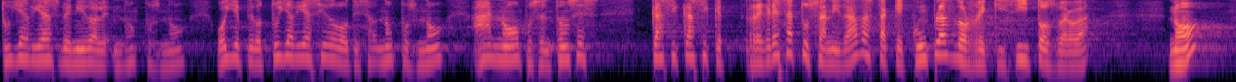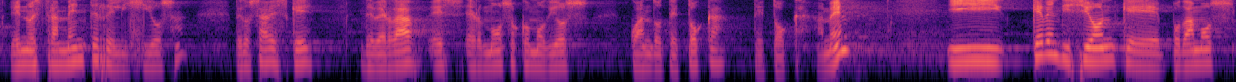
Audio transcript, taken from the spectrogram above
Tú ya habías venido a... No, pues no. Oye, pero tú ya habías sido bautizado. No, pues no. Ah, no, pues entonces casi, casi que regresa tu sanidad hasta que cumplas los requisitos, ¿verdad? ¿No? En nuestra mente religiosa. Pero sabes qué? De verdad es hermoso como Dios cuando te toca, te toca. Amén. Y qué bendición que podamos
